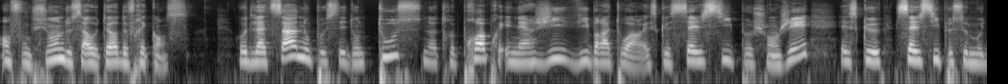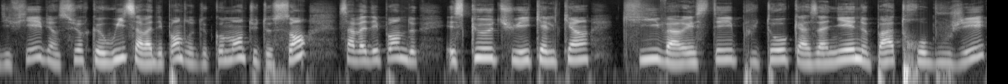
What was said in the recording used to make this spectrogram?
en fonction de sa hauteur de fréquence. Au-delà de ça, nous possédons tous notre propre énergie vibratoire. Est-ce que celle-ci peut changer? Est-ce que celle-ci peut se modifier? Bien sûr que oui, ça va dépendre de comment tu te sens. Ça va dépendre de est-ce que tu es quelqu'un qui va rester plutôt casanier, ne pas trop bouger.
